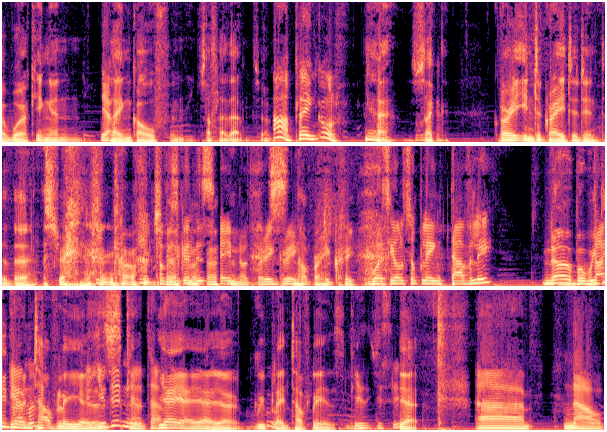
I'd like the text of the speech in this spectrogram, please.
uh, working and Yeah. playing golf and stuff like that. So Ah, playing golf. yeah, it's like very integrated into the Australian culture. I was going to say not very Greek. Not very Greek. Was he also playing tavli? No, but we did learn? Tavli as You did know. Tavli? Yeah, yeah, yeah, yeah. We played Tavli as kids. you see? Yeah. Um, now,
